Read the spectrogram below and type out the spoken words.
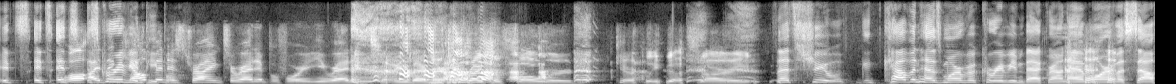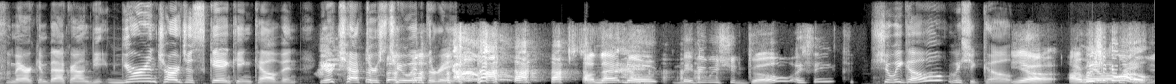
It's it's it's, well, it's I think Caribbean Calvin people. is trying to read it before you read it, so you better. You can write the forward, Carolina. Sorry. That's true. Calvin has more of a Caribbean background. I have more of a South American background. You're in charge of skanking, Calvin. Your chapters two and three. On that note, maybe we should go. I think. Should we go? We should go. Yeah, I We wanna- should go.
